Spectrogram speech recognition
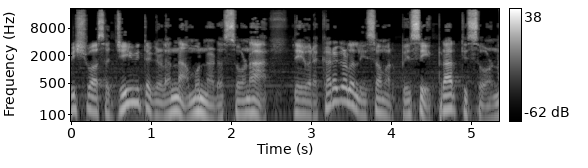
ವಿಶ್ವಾಸ ಜೀವಿತಗಳನ್ನು ಮುನ್ನಡೆಸೋಣ. ದೇವರ ಕರಗಳಲ್ಲಿ ಸಮರ್ಪಿಸಿ ಪ್ರಾರ್ಥಿಸೋಣ.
